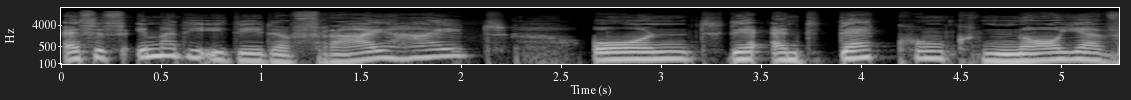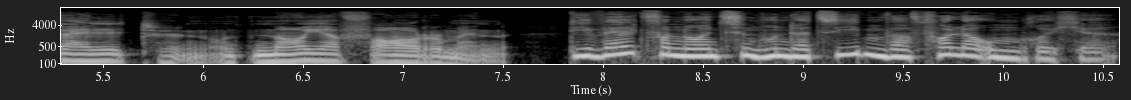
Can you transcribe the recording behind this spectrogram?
Es ist immer die Idee der Freiheit und der Entdeckung neuer Welten und neuer Formen. Die Welt von 1907 war voller Umbrüche.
